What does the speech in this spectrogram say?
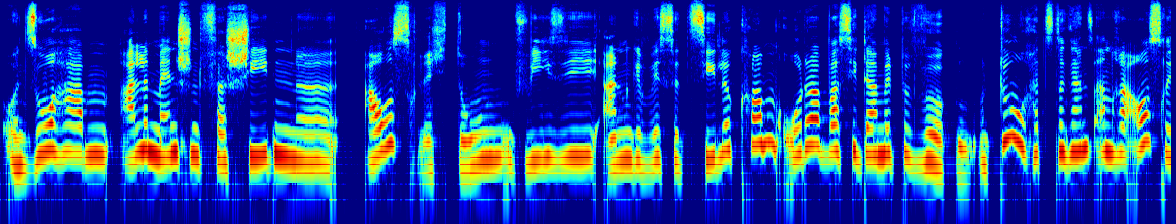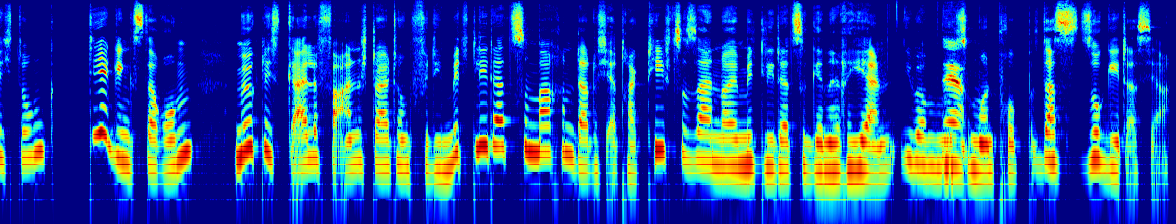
Und so haben alle Menschen verschiedene Ausrichtungen, wie sie an gewisse Ziele kommen oder was sie damit bewirken. Und du hast eine ganz andere Ausrichtung. Dir ging es darum, möglichst geile Veranstaltungen für die Mitglieder zu machen, dadurch attraktiv zu sein, neue Mitglieder zu generieren, über Mund ja. zu Mund. Das, so geht das ja.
